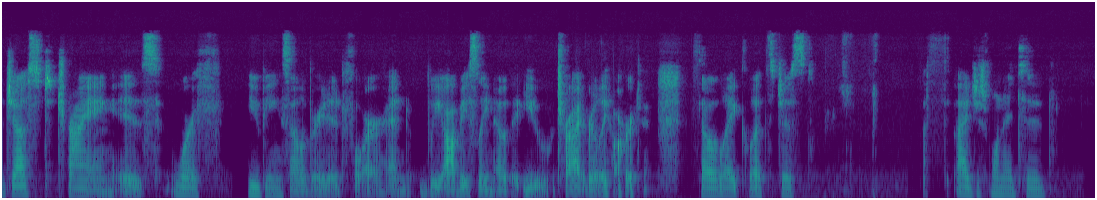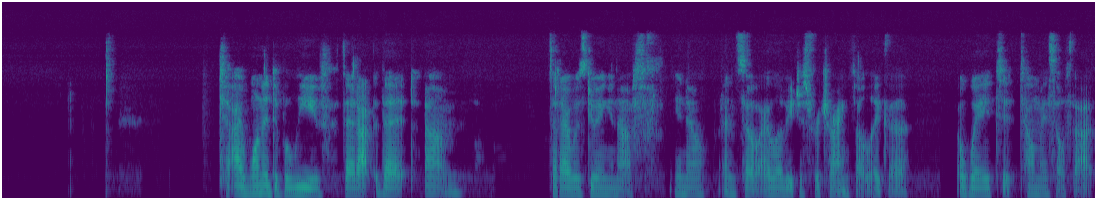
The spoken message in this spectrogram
just trying is worth you being celebrated for. And we obviously know that you try really hard. So, like, let's just, I just wanted to to, I wanted to believe that I, that um that I was doing enough, you know. And so I love you just for trying felt like a a way to tell myself that.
